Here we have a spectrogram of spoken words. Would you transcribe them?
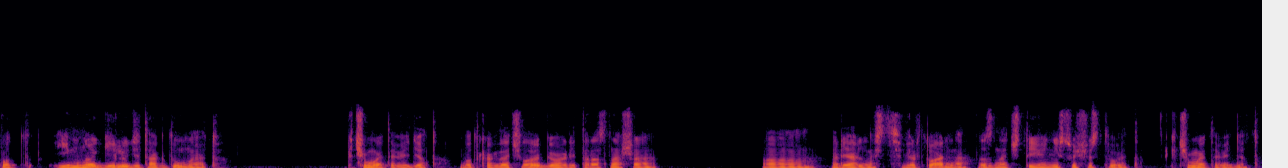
Вот и многие люди так думают. К чему это ведет? Вот когда человек говорит, раз наша э, реальность виртуальна, значит ее не существует. К чему это ведет?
